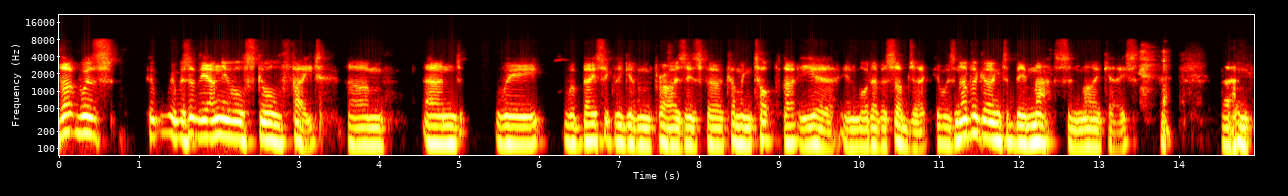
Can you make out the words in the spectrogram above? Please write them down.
that was it, it was at the annual school fete, um, and we were basically given prizes for coming top that year in whatever subject. It was never going to be maths in my case. um,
